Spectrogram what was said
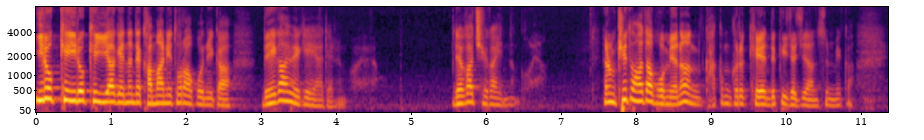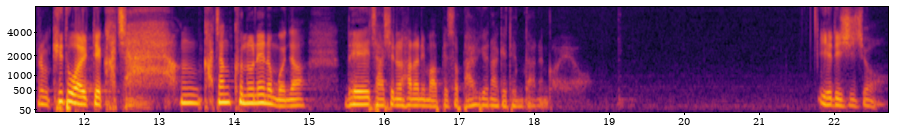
이렇게 이렇게 이야기했는데 가만히 돌아보니까 내가 회개해야 되는 거예요. 내가 죄가 있는 거예요. 여러분 기도하다 보면은 가끔 그렇게 느껴지지 않습니까? 여러분 기도할 때 가장 가장 큰 은혜는 뭐냐? 내 자신을 하나님 앞에서 발견하게 된다는 거예요. 이해되시죠?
